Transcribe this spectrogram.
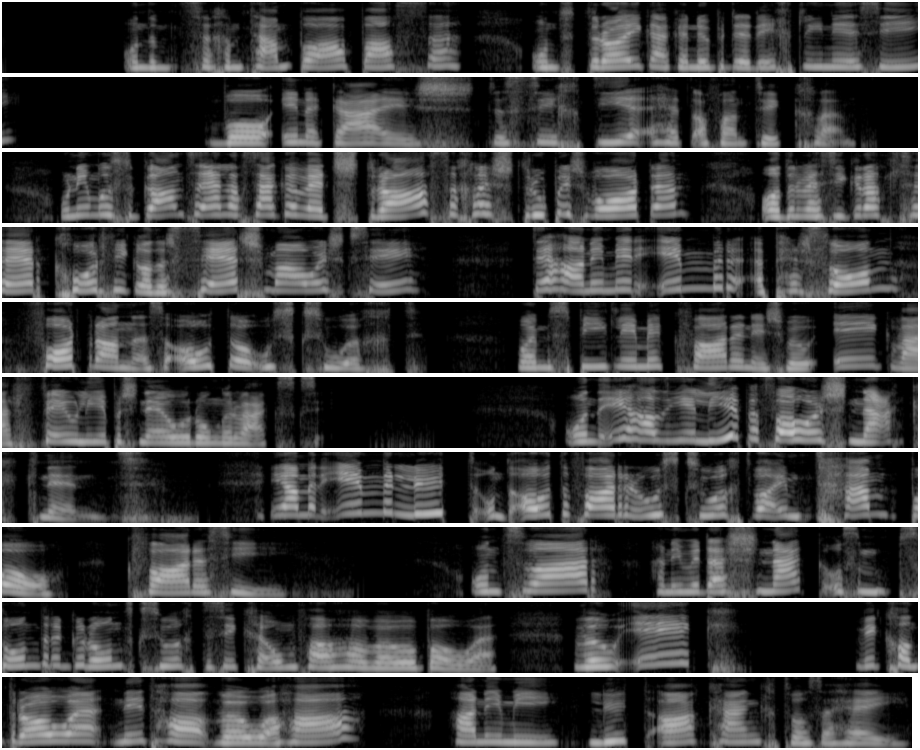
und sich dem Tempo anpassen und treu gegenüber der Richtlinie sein, die ihnen gegeben ist, dass sich die entwickeln hat. Und ich muss ganz ehrlich sagen, wenn die Straße ein bisschen straub ist worden oder wenn sie gerade sehr kurvig oder sehr schmal war, dann habe ich mir immer eine Person vor dran, ein Auto ausgesucht, das im Speedlimit gefahren ist, weil ich wäre viel lieber schneller unterwegs gewesen. Und ich habe sie liebevoll Schneck genannt. Ich habe mir immer Leute und Autofahrer ausgesucht, die im Tempo gefahren sind. Und zwar habe ich mir diesen Schneck aus einem besonderen Grund gesucht, dass ich keinen Unfall bauen wollte. Weil ich, wie Kontrolle nicht wollte haben, habe ich mir Leute angehängt, die sie haben.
